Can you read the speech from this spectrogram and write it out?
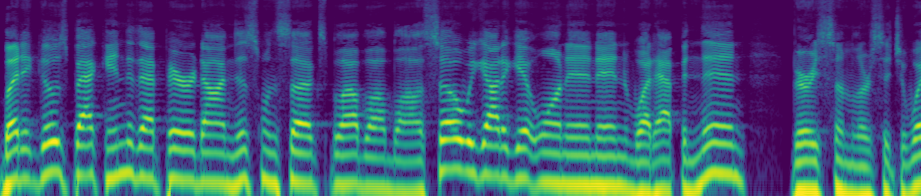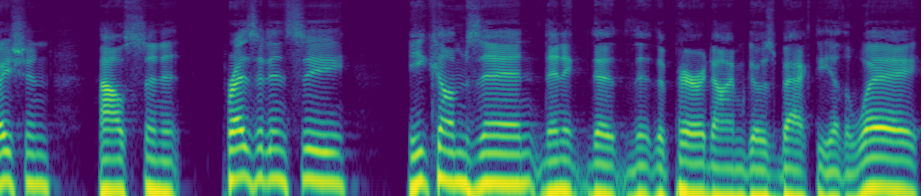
But it goes back into that paradigm. This one sucks, blah, blah, blah. So we got to get one in. And what happened then? Very similar situation. House, Senate, presidency. He comes in. Then it, the, the, the paradigm goes back the other way.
